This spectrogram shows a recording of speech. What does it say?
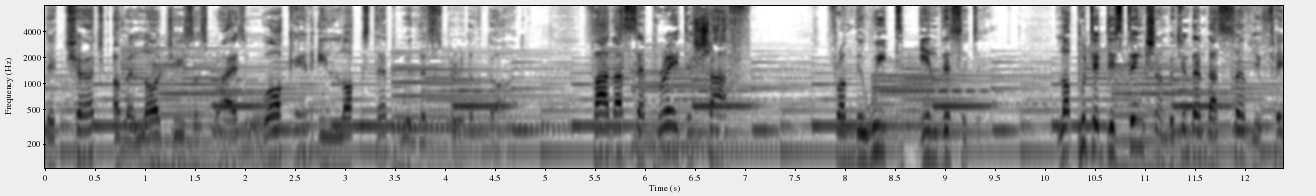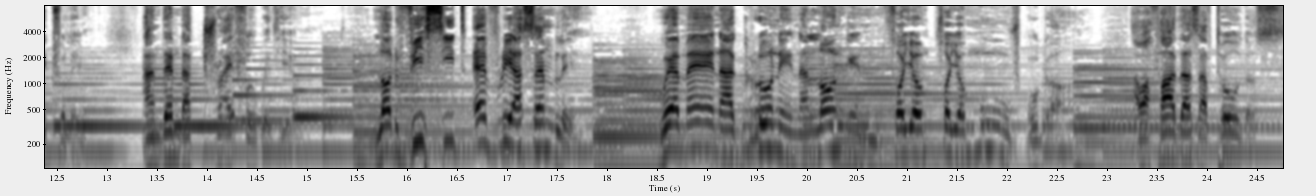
the church of the Lord Jesus Christ, walking in lockstep with the Spirit of God. Father, separate the chaff from the wheat in this city. Lord, put a distinction between them that serve you faithfully and them that trifle with you. Lord, visit every assembly where men are groaning and longing for your, for your move, O God. Our fathers have told us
